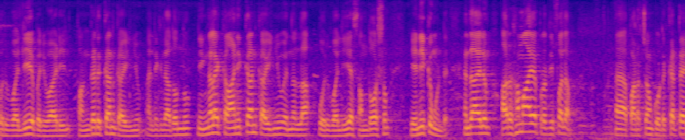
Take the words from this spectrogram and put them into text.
ഒരു വലിയ പരിപാടിയിൽ പങ്കെടുക്കാൻ കഴിഞ്ഞു. അല്ലെങ്കിൽ അതൊന്നും നിങ്ങളെ കാണിക്കാൻ കഴിഞ്ഞു എന്നുള്ള ഒരു വലിയ സന്തോഷം എനിക്കുമുണ്ട്. എന്തായാലും അർഹമായ പ്രതിഫലം പടച്ചോൻ കൊടുക്കട്ടെ.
